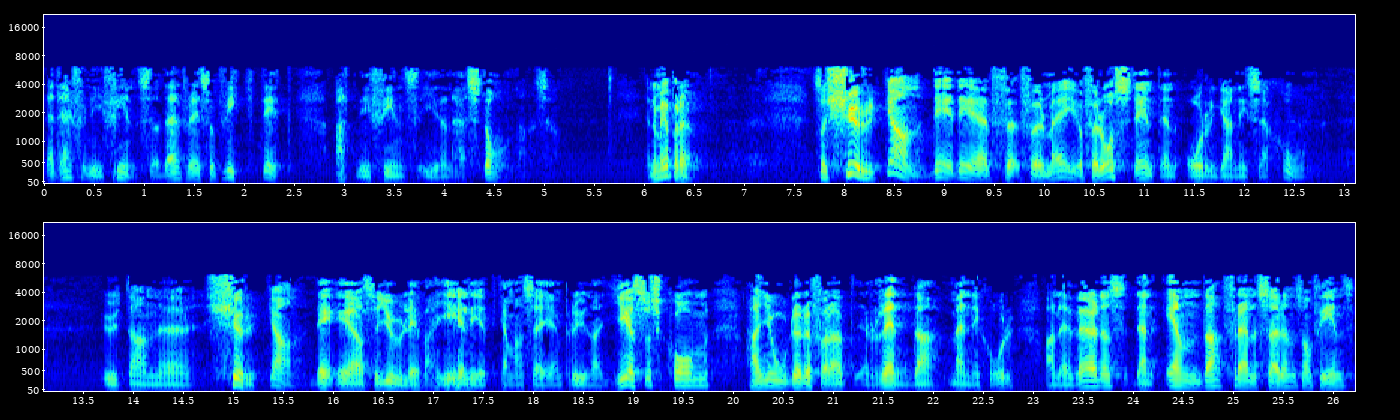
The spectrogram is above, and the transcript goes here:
Det är därför ni finns och därför är det så viktigt att ni finns i den här stan alltså. Är ni med på det? Så kyrkan det, det är för, för mig och för oss det är inte en organisation. Utan eh, kyrkan det är alltså julevangeliet kan man säga en prydnad. Jesus kom han gjorde det för att rädda människor. Han är världens den enda frälsaren som finns.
